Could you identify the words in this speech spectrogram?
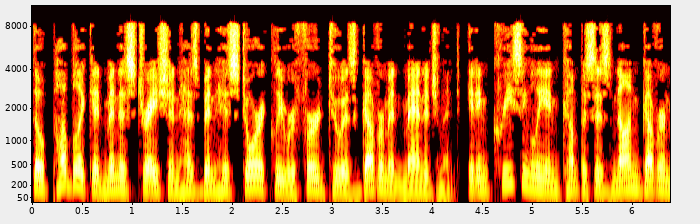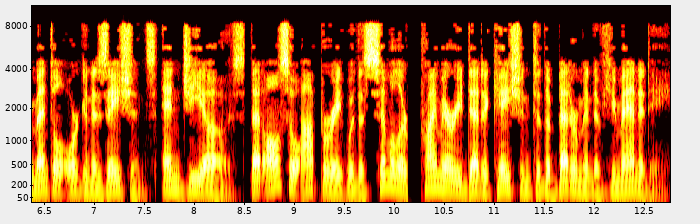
Though public administration has been historically referred to as government management, it increasingly encompasses non-governmental organizations NGOs that also operate with a similar, primary dedication to the betterment of humanity.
